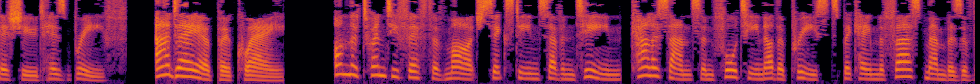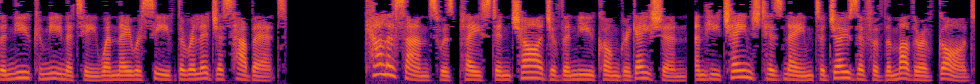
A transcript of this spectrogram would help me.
issued his brief Ad Epoque on 25 March 1617, Calasanz and 14 other priests became the first members of the new community when they received the religious habit. Calasanz was placed in charge of the new congregation, and he changed his name to Joseph of the Mother of God,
